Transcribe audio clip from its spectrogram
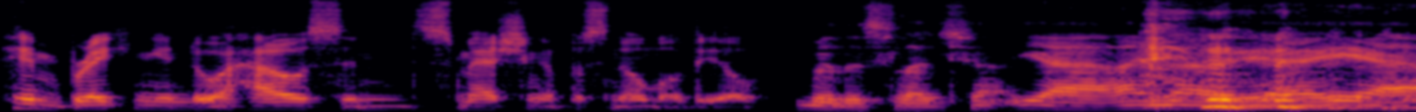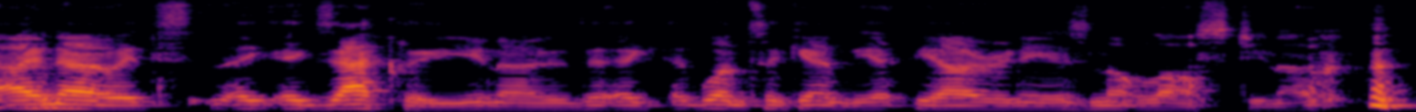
him breaking into a house and smashing up a snowmobile. With a sledgehammer. Yeah i know. Yeah yeah i know. It's exactly you know the, once again the the irony is not lost you know.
